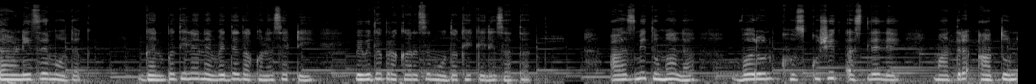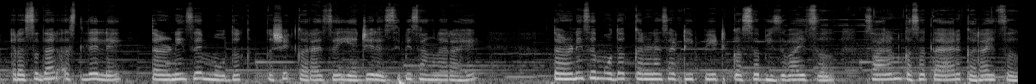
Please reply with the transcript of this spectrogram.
तळणीचे मोदक. गणपतीला नैवेद्य दाखवण्यासाठी विविध प्रकारचे मोदक हे केले जातात. आज मी तुम्हाला वरून खुसखुशीत असलेले मात्र आतून रसदार असलेले तळणीचे मोदक कसे करायचे याची रेसिपी सांगणार आहे. तळणीचे मोदक करण्यासाठी पीठ कसं भिजवायचं सारण कसं तयार करायचं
